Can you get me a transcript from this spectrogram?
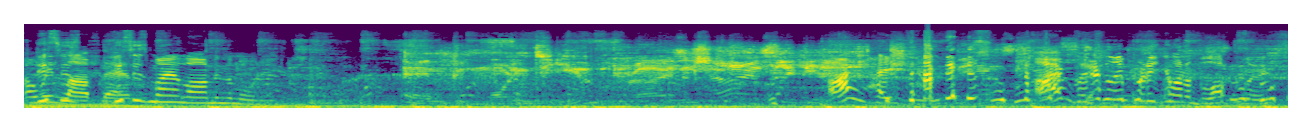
Oh, This we is, love them. This is my alarm in the morning. And good morning to you. Rise and shine, sleepy. I hate that. I'm literally putting you on a block list.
